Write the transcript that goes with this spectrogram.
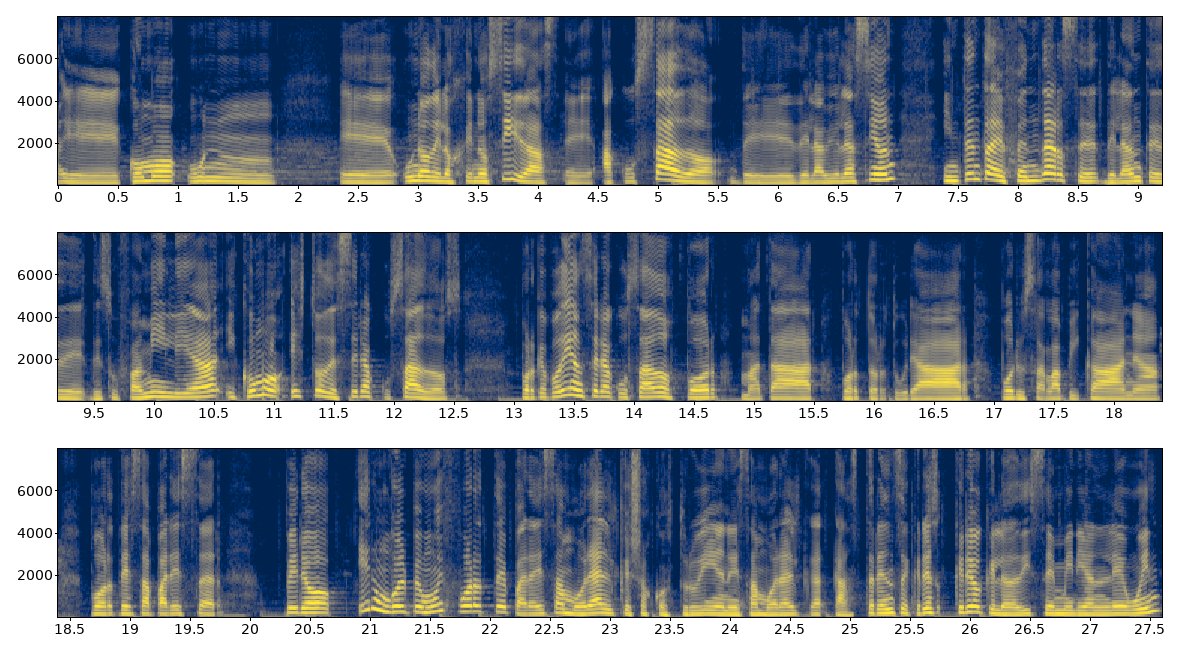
eh, cómo un, eh, uno de los genocidas acusado de, de la violación intenta defenderse delante de, su familia y cómo esto de ser acusados, porque podían ser acusados por matar, por torturar, por usar la picana, por desaparecer, pero era un golpe muy fuerte para esa moral que ellos construían, esa moral castrense, creo, creo que lo dice Miriam Lewin,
